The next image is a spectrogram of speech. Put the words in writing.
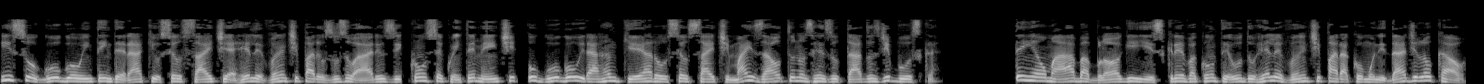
Isso o Google entenderá que o seu site é relevante para os usuários e, consequentemente, o Google irá ranquear o seu site mais alto nos resultados de busca. Tenha uma aba blog e escreva conteúdo relevante para a comunidade local.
